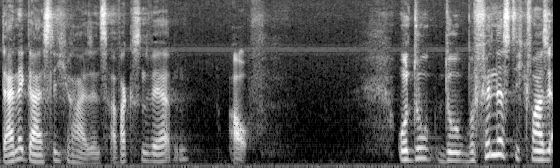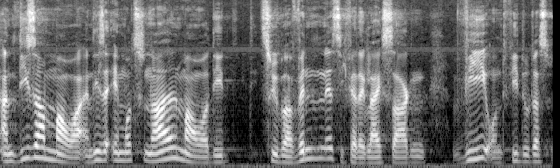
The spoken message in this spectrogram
deine geistliche Reise ins Erwachsenwerden auf. Und du, du befindest dich quasi an dieser Mauer, an dieser emotionalen Mauer, die zu überwinden ist. Ich werde gleich sagen, wie und wie du, das,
